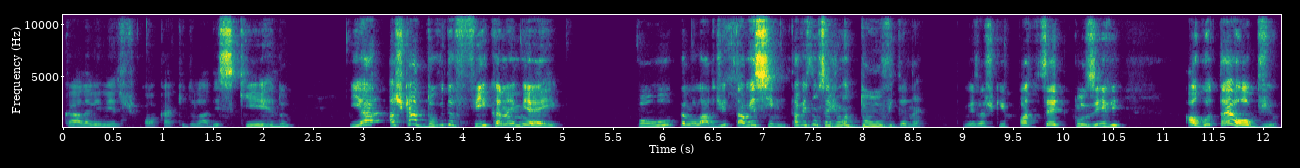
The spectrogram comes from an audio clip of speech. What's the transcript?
Caleb mesmo. Deixa eu colocar aqui do lado esquerdo. E a, acho que a dúvida fica, né, MR? Por, pelo lado de. Talvez sim, talvez não seja uma dúvida, né? Talvez acho que pode ser, inclusive, algo até óbvio.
